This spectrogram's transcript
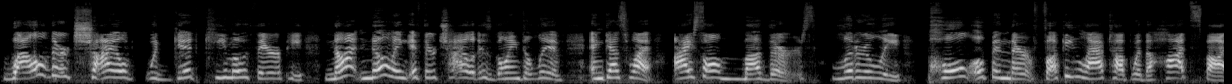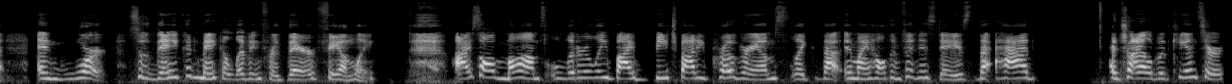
while their child would get chemotherapy, not knowing if their child is going to live. And guess what? I saw mothers literally pull open their fucking laptop with a hotspot and work so they could make a living for their family. I saw moms literally buy Beachbody programs like that in my health and fitness days that had a child with cancer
